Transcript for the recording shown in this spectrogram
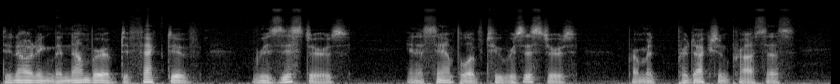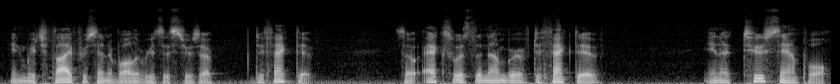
denoting the number of defective resistors in a sample of two resistors from a production process in which 5% of all the resistors are defective. So X was the number of defective in a two sample,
